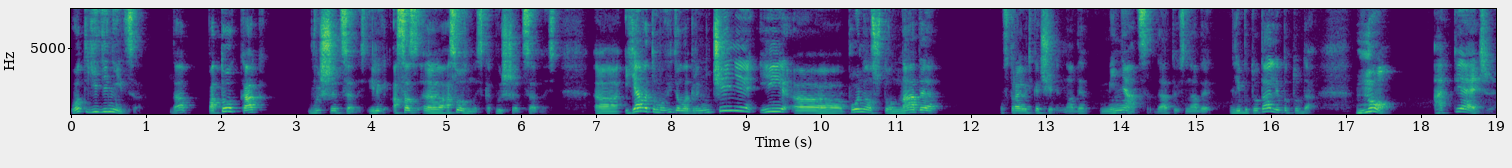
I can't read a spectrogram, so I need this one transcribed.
вот единица, да, поток как высшая ценность или осоз, э, осознанность как высшая ценность. Э, я в этом увидел ограничение и э, понял, что надо устраивать качели, надо меняться, да, то есть надо либо туда, либо туда. Но, опять же,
